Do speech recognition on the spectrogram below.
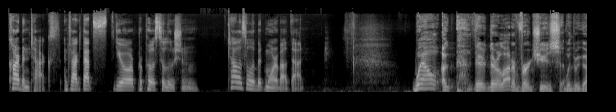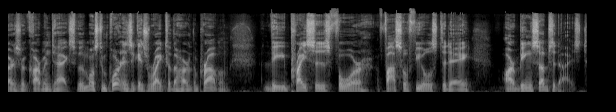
carbon tax. In fact, that's your proposed solution. Tell us a little bit more about that. Well, uh, there, there are a lot of virtues with regards to a carbon tax, but the most important is it gets right to the heart of the problem. The prices for fossil fuels today are being subsidized,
